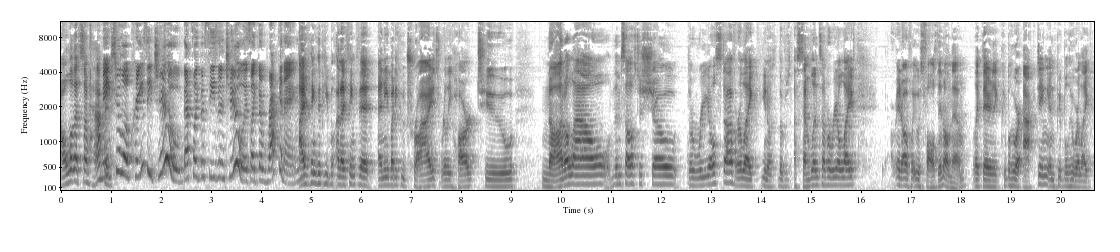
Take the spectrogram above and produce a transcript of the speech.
all of that stuff happens Makes you a little crazy too. That's like the season two. It's like the reckoning. i think that people and i think that anybody who tries really hard to not allow themselves to show the real stuff or like you know the a semblance of a real life it always was falls in on them like they're like people who are acting and people who are like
